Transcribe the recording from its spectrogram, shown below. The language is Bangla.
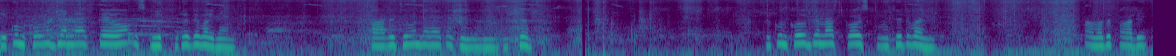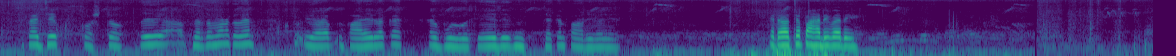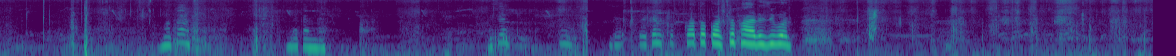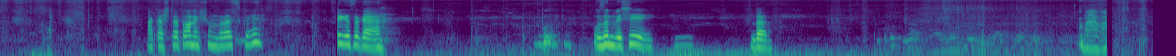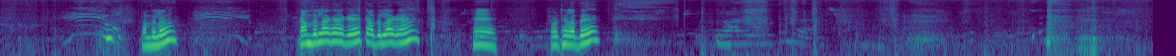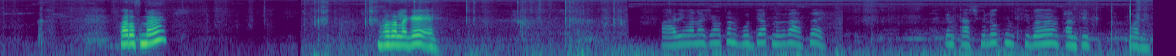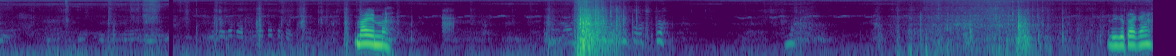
দেখুন খবর জন্য আজকেও স্কুলে যেতে পারি না আর জীবন যাওয়া একটা সুবিধা বুঝছেন দেখুন খবর জন্য আজকেও স্কুলে যেতে পারি না আমাদের পাহাড়ি এলাকায় যে কষ্ট, ওই আপনারা তো মনে করেন পাহাড়ি এলাকায় ভুল বলছি, এই যে দেখেন পাহাড়ি বাড়ি। এটা হচ্ছে পাহাড়ি বাড়ি। মাতা দেখান না বুঝছেন দেখেন কত কষ্ট পাহাড়ি জীবন। আকাশটা তো অনেক সুন্দর আজকে। ঠিক আছে কা? ওজন বেশি? ধর বাবা। কান্দল কান্দে লাগা আগে কাঁদে লাগা হ্যাঁ? ও ঠেলা দে। পারস না? মজা লাগে। পাহাড়ি মানুষের মতন বুদ্ধি আপনাদের আছে। কিন্তু কাজগুলো কীভাবে ফান্তি করে না এর না এদিকে তাকা।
